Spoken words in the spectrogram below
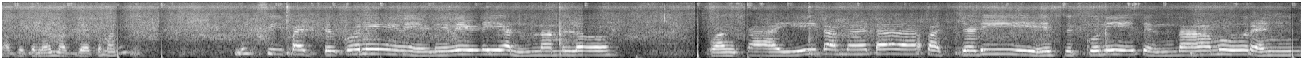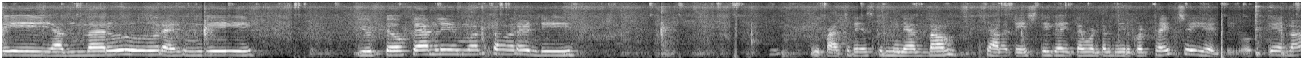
మగ్గుతున్నాయి మగ్గాక మనం మిక్సీ పట్టుకొని వేడి వేడి అన్నంలో వంకాయ టమాటా పచ్చడి వేసుకుని తిందాము రండి అందరూ రండి. యూట్యూబ్ ఫ్యామిలీ మొత్తం రండి. ఈ పచ్చడి వేసుకుని తినేద్దాం. చాలా టేస్టీగా అయితే ఉంటుంది. మీరు కూడా ట్రై చేయండి. ఓకేనా?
